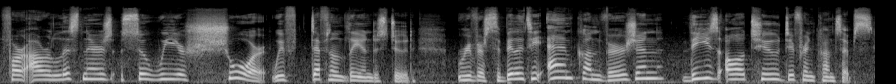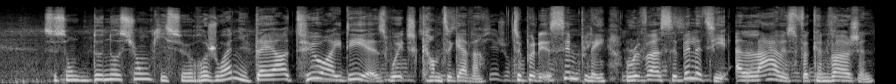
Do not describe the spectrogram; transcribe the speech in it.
for our listeners so we are sure we've definitely understood. Reversibility and conversion, these are two different concepts. Ce sont deux notions qui se rejoignent. They are two ideas which come together. To put it simply, reversibility allows for conversion.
